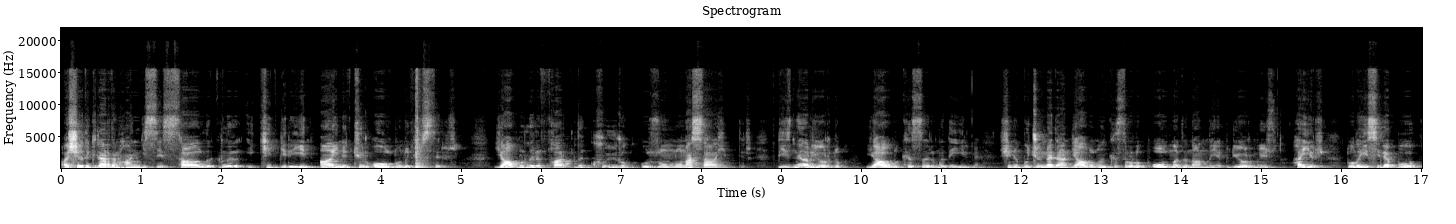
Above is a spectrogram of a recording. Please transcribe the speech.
Aşağıdakilerden hangisi sağlıklı iki bireyin aynı tür olduğunu gösterir? Yavruları farklı kuyruk uzunluğuna sahiptir. Biz ne arıyorduk? Yavru kısır mı değil mi? Şimdi bu cümleden yavrunun kısır olup olmadığını anlayabiliyor muyuz? Hayır. Dolayısıyla bu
